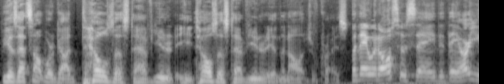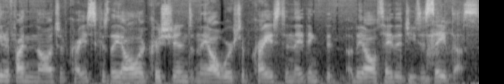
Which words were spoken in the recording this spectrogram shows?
because that's not where God tells us to have unity. He tells us to have unity in the knowledge of Christ. But they would also say that they are unified in the knowledge of Christ because they all are Christians and they all worship Christ and they think that they all say that Jesus saved us.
